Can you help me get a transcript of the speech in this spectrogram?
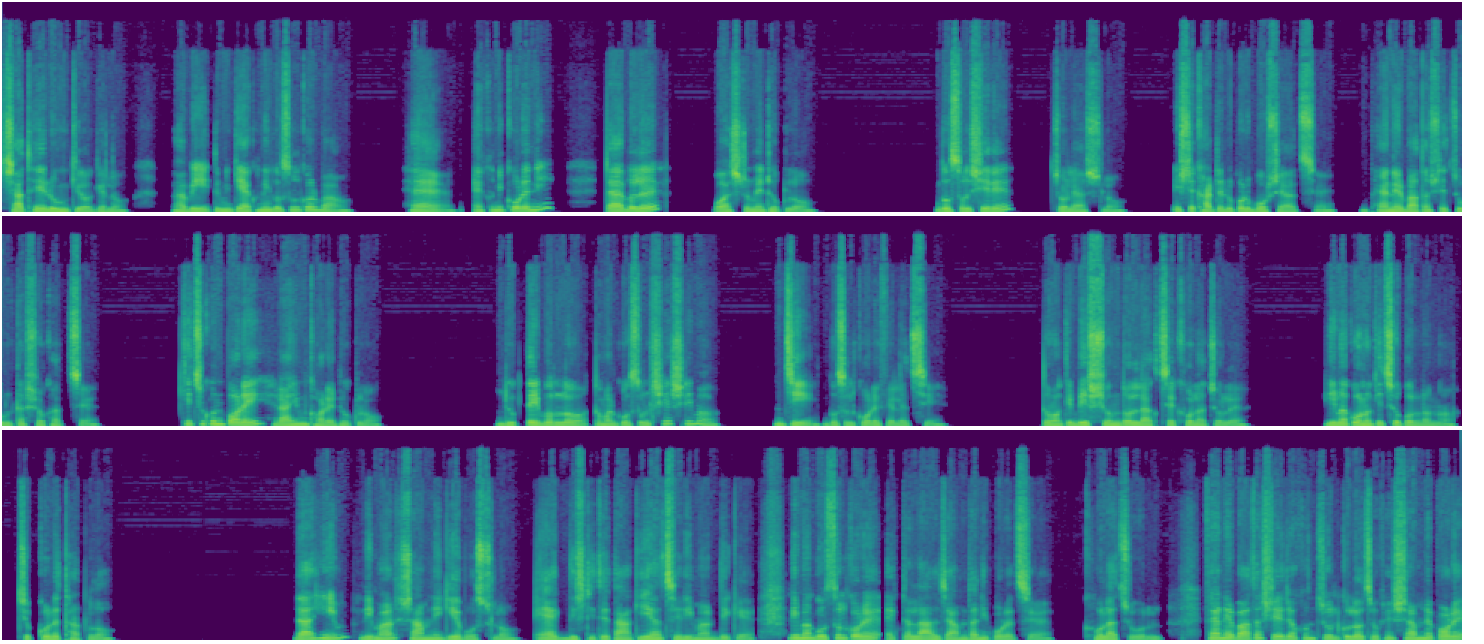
সাথে রুমকিও গেল। "ভাবি, তুমি কি এখনই গোসল করবা?" "হ্যাঁ, এখনই করে নি তাই বলে ওয়াশরুমে ঢুকলো। গোসল সেরে চলে আসলো। এসে খাটের উপর বসে আছে। ফ্যানের বাতাসে চুলটা শোকাচ্ছে। কিছুক্ষণ পরেই রাহিম ঘরে ঢুকলো। ঢুকতেই বলল, "তোমার গোসল শেষ রিমা?" "জি, গোসল করে ফেলেছি। তোমাকে বেশ সুন্দর লাগছে খোলা চলে রিমা কোনো কিছু বলল না। চুপ করে থাকল। রাহিম রিমার সামনে গিয়ে বসল। এক দৃষ্টিতে তাকিয়ে আছে রিমার দিকে। রিমা গোসল করে একটা লাল জামদানি পরেছে। খোলা চুল। ফ্যানের বাতাসে যখন চুলগুলো চোখের সামনে পড়ে,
